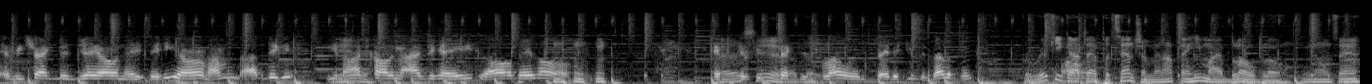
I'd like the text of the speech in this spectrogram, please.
every track that Jay on that, that he on, I'm I dig it. You know, I call him Isaac Hayes all day long. if, if you check his flow and say that he's developing. But Ricky got that potential, man. I think he might blow, blow. You know what I'm saying?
